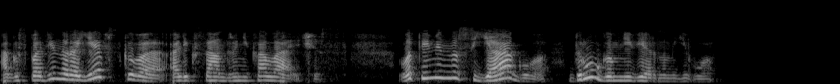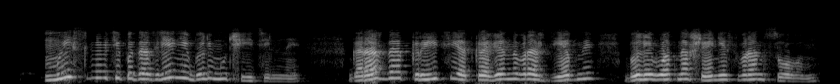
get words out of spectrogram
а господина Раевского, Александра Николаевича, с... вот именно с Яго, другом неверным его. Мысли эти подозрения были мучительны. Гораздо открытие и откровенно враждебны были его отношения с Воронцовым.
